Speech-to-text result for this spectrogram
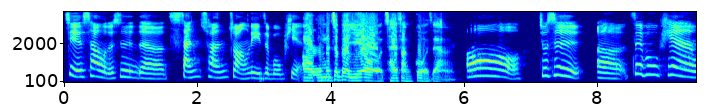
介绍的是的《山川壮丽》这部片。哦，我们这边也有采访过这样。哦，就是呃，这部片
